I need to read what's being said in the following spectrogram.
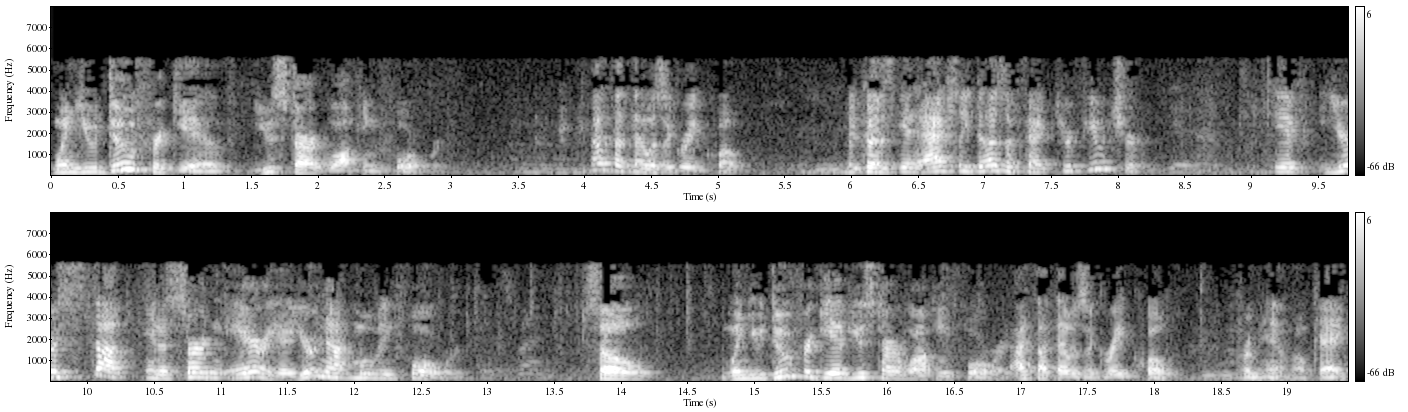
When you do forgive, you start walking forward." I thought that was a great quote because it actually does affect your future. If you're stuck in a certain area, you're not moving forward. So when you do forgive, you start walking forward. I thought that was a great quote from him, okay?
